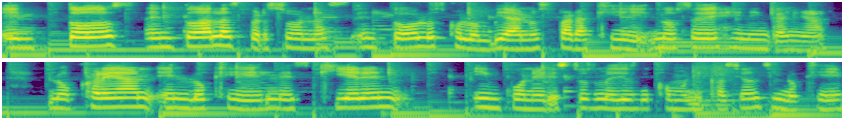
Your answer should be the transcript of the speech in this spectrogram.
en todos, en todas las personas, en todos los colombianos para que no se dejen engañar, no crean en lo que les quieren imponer estos medios de comunicación, sino que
